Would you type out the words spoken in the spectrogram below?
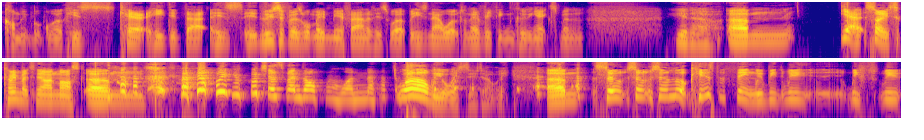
comic book work. His care, he did that. His, his Lucifer is what made me a fan of his work. But he's now worked on everything, including X Men. You know. Um, yeah. Sorry. So coming back to the Iron Mask. Um, we just went off on one now. well, we always do, don't we? Um, so so so look. Here's the thing. We we we we we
